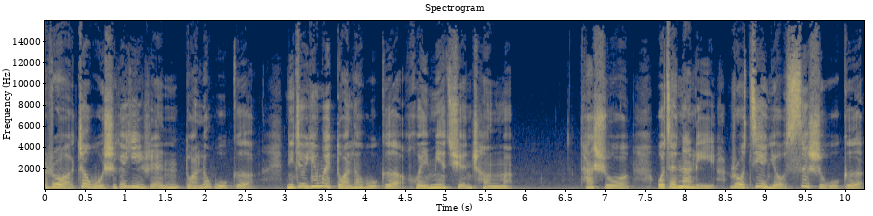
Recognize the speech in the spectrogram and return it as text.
若这五十个义人短了五个，你就因为短了五个毁灭全城吗？他说：“我在那里若见有四十五个，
